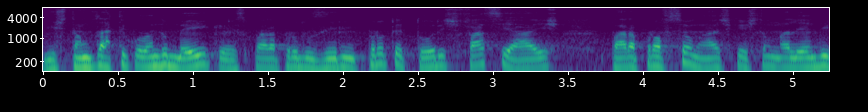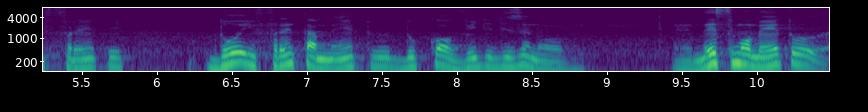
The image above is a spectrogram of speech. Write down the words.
E estamos articulando makers para produzirem protetores faciais para profissionais que estão na linha de frente do enfrentamento do Covid-19. É, nesse momento,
